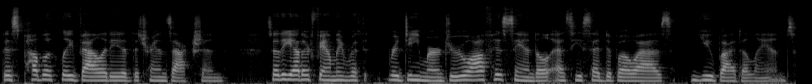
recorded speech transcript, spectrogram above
This publicly validated the transaction. So the other family re- redeemer drew off his sandal as he said to Boaz, You buy the land.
